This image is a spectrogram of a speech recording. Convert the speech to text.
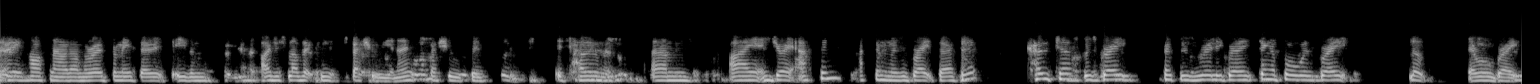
only half an hour down the road from me, so it's even. I just love it because it's special, you know. It's special because it's home. Um, I enjoy Assen. Assen was a great circuit. COTA was great. Chris was really great. Singapore was great. Look, they're all great.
